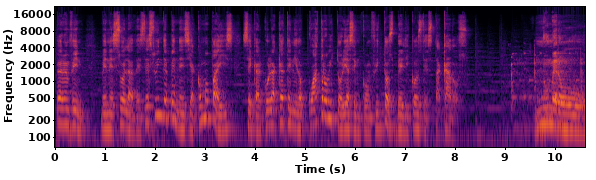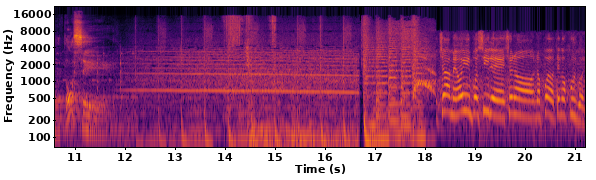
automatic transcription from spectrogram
Pero en fin, Venezuela desde su independencia como país se calcula que ha tenido cuatro victorias en conflictos bélicos destacados. Número 12. Escuchame, hoy es imposible, yo no, no puedo, tengo fútbol.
